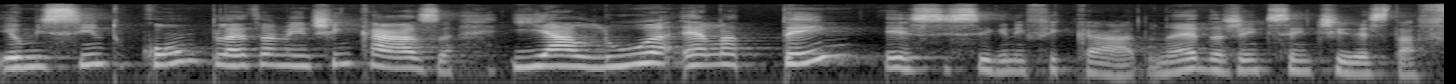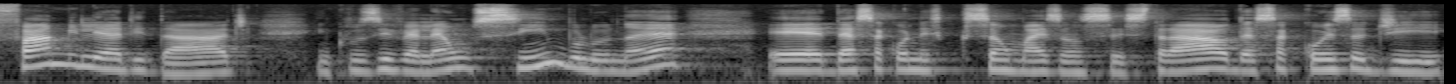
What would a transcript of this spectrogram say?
eu me sinto completamente em casa. E a lua, ela tem esse significado, né, da gente sentir esta familiaridade, inclusive ela é um símbolo, né, é, dessa conexão mais ancestral, dessa coisa de,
